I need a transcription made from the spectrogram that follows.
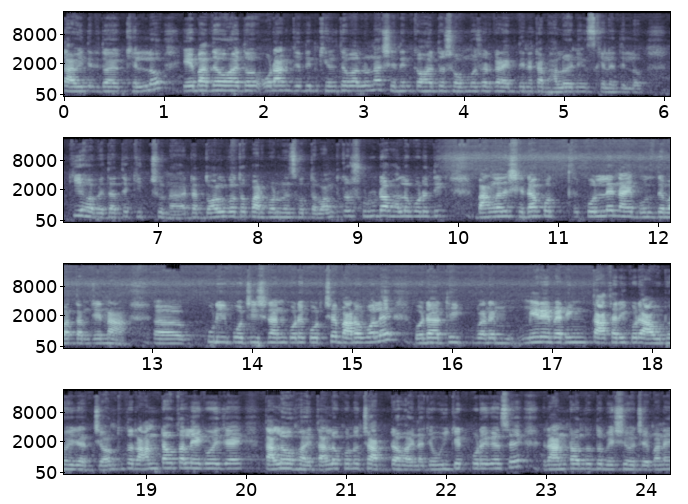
তাবিদ হৃদয় খেললো। এ বাদেও হয়তো ওরা যেদিন খেলতে পারল না, সেদিনকে হয়তো সৌম্য সরকার একদিন একটা ভালো ইনিংস খেলে দিল। কি হবে তাতে কিচ্ছু না, একটা দলগত পারফরমেন্স করতে হবে। অন্তত শুরুটা ভালো করে দিক। বাংলাদেশ সেটা করলে নাই বলতে পারতাম যে না কুড়ি পঁচিশ রান করে করছে বারো বলে, ওটা ঠিক মানে মেরে ব্যাটিং তাড়াতাড়ি করে আউট হয়ে যাচ্ছে। অন্তত রানটাও তাহলে এগোয়ে যায়, তাহলেও হয়, তাহলেও কোনো চাপটা হয় না যে উইকেট পড়ে গেছে রানটা অন্তত বেশি হয়েছে। মানে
